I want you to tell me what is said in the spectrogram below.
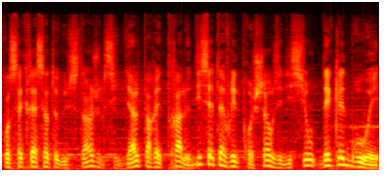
consacré à Saint-Augustin, je le signale, paraîtra le 17 avril prochain aux éditions Des Clés de Brouet.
